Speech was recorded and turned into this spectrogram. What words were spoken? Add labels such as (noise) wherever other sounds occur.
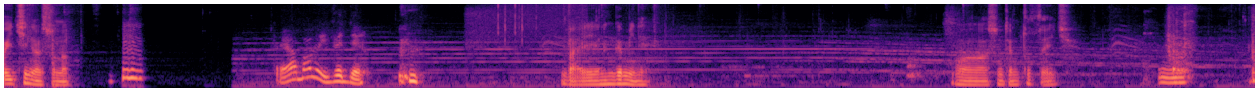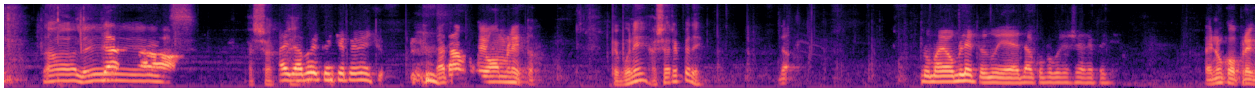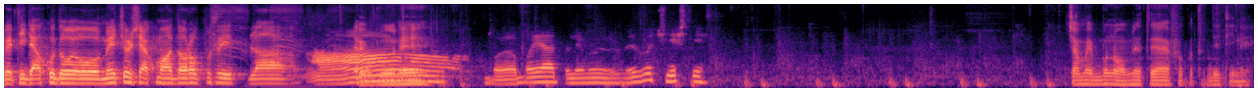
Păi cine îl sună? Treaba lui, vede. Da, e lângă mine. Wow, suntem toți aici. Mm. Alex! Așa. Hai, da, băi, că începe meciul. Da, da, am făcut eu o omletă. Pe bune? Așa repede? Da. Numai omletă nu e dacă o făcut așa repede. Păi nu că o pregătit de acum două meciuri și acum doar o pus la... Pe bune. Bă, băiatule, bă, vezi bă, cine știe. Cea mai bună omletă e aia făcută de tine.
